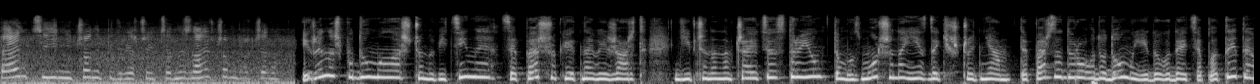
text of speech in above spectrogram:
пенсії, нічого не підвищується. Не знаю, в чому причина. Ірина ж подумала, що нові ціни це першоквітневий жарт. Дівчина навчається строю, тому зморшена їздить щодня. Тепер за дорогу додому їй доведеться платити.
